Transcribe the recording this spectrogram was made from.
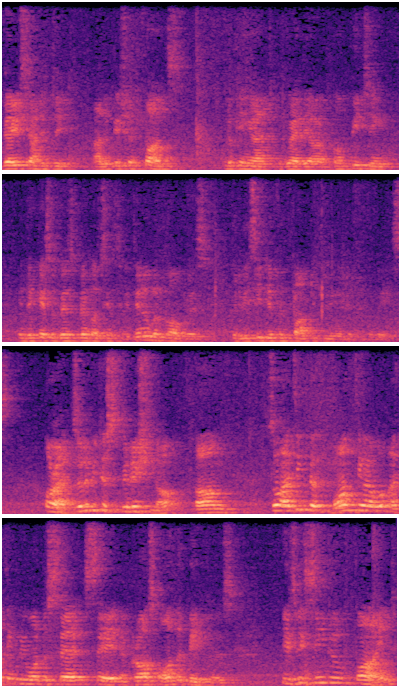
very strategic allocation of funds, looking at where they are competing. In the case of West Bengal, it seems to be Trinamool Congress, but we see different parties doing it different ways. All right, so let me just finish now. Um, so I think that one thing I, I think we want to say, say across all the papers is we seem to find,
